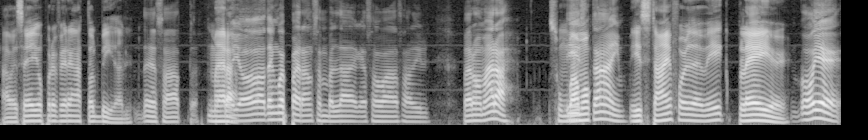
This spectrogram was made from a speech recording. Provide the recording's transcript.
A veces ellos prefieren hasta olvidar. Exacto. Mira, Pero yo tengo esperanza, en verdad, de que eso va a salir. Pero mira, zumbamos. it's time. It's time for the big player. Oye,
